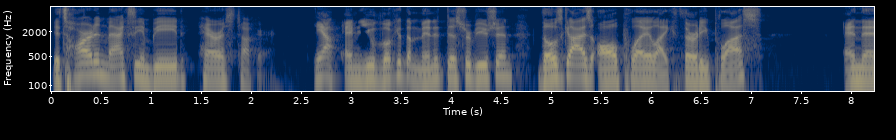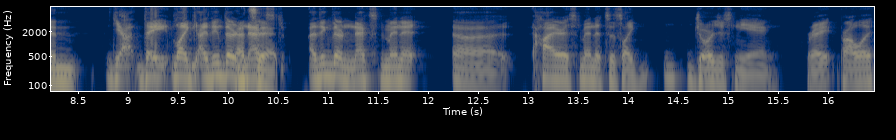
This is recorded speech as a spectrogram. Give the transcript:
It's Harden, Maxey Embiid, Harris, Tucker. Yeah. and you look at the minute distribution, those guys all play like 30 plus, and then Yeah, they like I think their next I think their next minute uh highest minutes is like Georges Niang, right? Probably.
